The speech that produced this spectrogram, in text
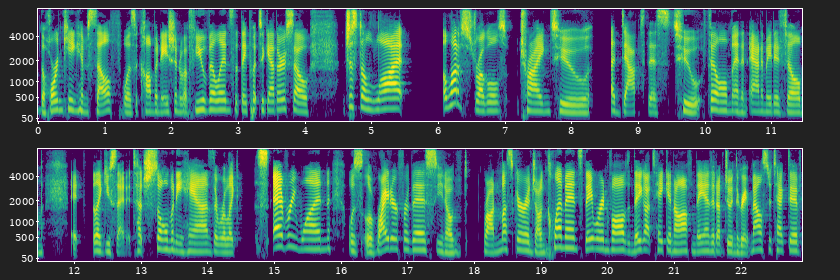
The Horn King himself was a combination of a few villains that they put together. So just a lot a lot of struggles trying to adapt this to film and an animated film. It like you said, it touched so many hands. There were like everyone was a writer for this, you know, Ron Musker and John Clements, they were involved and they got taken off and they ended up doing the Great Mouse Detective.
